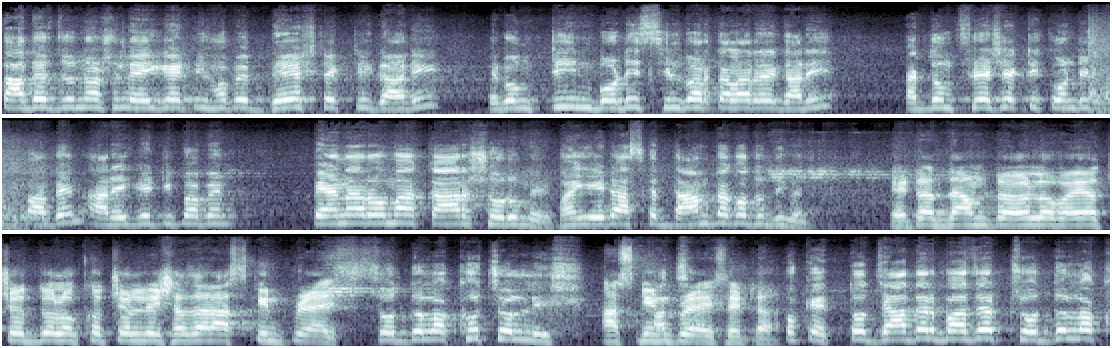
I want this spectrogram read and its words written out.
তাদের জন্য আসলে এই গাড়িটি হবে বেস্ট একটি গাড়ি। এবং টিন বডি সিলভার কালারের গাড়ি। একদম ফ্রেশ একটি কন্ডিশন পাবেন। আর এই গাড়িটি পাবেন প্যানারোমা কার শোরুমে ভাই এটা আজকে দামটা কত দিবেন? এটার দামটা হলো ভাইয়া চোদ্দ লক্ষ চল্লিশ হাজার আস্কিন প্রাইস চোদ্দ লক্ষ চল্লিশ। আস্কিন আচ্ছা। প্রাইস এটা। ওকে তো যাদের বাজেট চোদ্দ লক্ষ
